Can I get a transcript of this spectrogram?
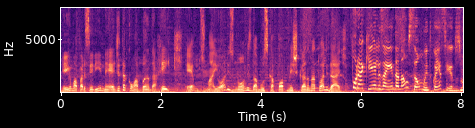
em uma parceria inédita com a banda Reik. É um dos maiores nomes da música pop mexicana na atualidade. Por aqui eles ainda não são muito conhecidos, mas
